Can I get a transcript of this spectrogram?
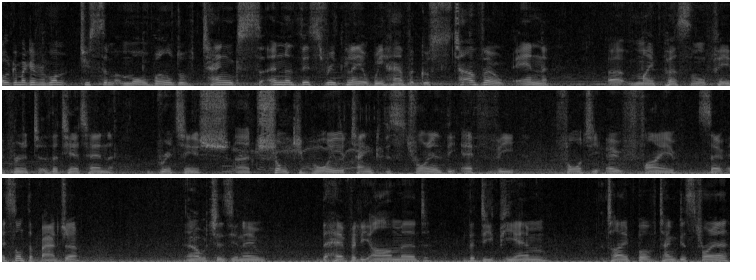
Welcome back everyone to some more World of Tanks. In this replay we have Gustavo in uh, my personal favorite, the tier 10 British uh, chunky boy tank destroyer, the FV-4005. So it's not the Badger, uh, which is, you know, the heavily armored, the DPM type of tank destroyer.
